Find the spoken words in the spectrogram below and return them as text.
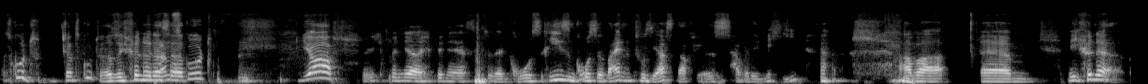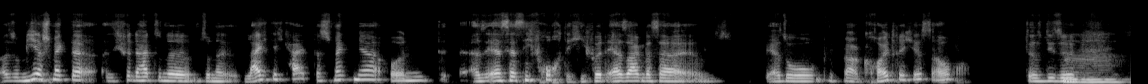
Ganz gut, ganz gut. Also ich finde, dass ganz er, gut. Ja, ich bin ja, ich bin ja erst nicht so der große, riesengroße Weinenthusiast. Dafür ist habe den Michi. Aber ähm, ich finde, also mir schmeckt er, also ich finde halt so eine, so eine Leichtigkeit, das schmeckt mir. Und also er ist jetzt nicht fruchtig. Ich würde eher sagen, dass er eher so ja, kräutrig ist auch. Also diese mm.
